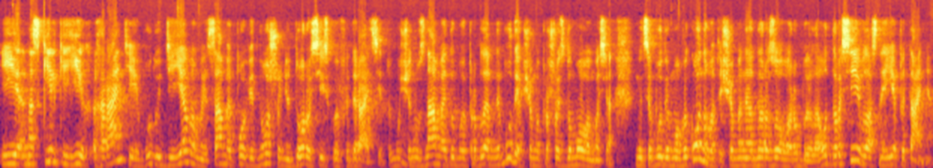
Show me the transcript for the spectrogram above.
і наскільки їх гарантії будуть дієвими саме по відношенню до Російської Федерації, тому що ну з нами я думаю, проблем не буде. Якщо ми про щось домовимося, ми це будемо виконувати, що ми неодноразово робили. От до Росії власне є питання.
